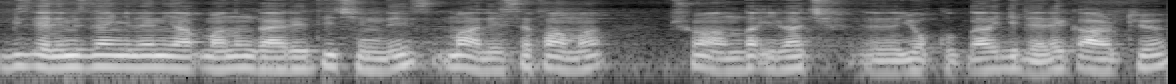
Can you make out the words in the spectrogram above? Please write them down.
Biz elimizden geleni yapmanın gayreti içindeyiz. Maalesef ama şu anda ilaç e, yoklukları giderek artıyor.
